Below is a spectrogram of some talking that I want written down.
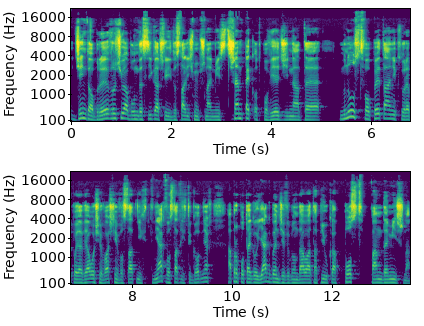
Dzień dobry, wróciła Bundesliga, czyli dostaliśmy przynajmniej strzępek odpowiedzi na te mnóstwo pytań, które pojawiało się właśnie w ostatnich dniach, w ostatnich tygodniach, a propos tego, jak będzie wyglądała ta piłka postpandemiczna.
